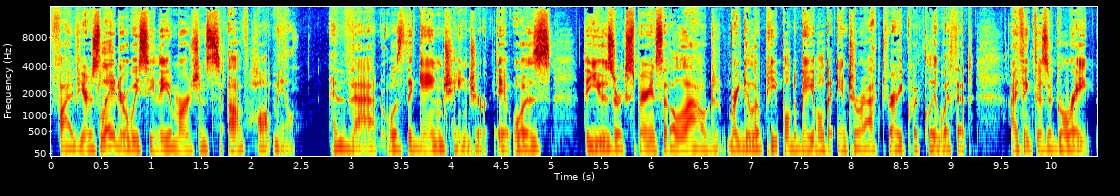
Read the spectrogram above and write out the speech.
Five years later, we see the emergence of Hotmail. And that was the game changer. It was the user experience that allowed regular people to be able to interact very quickly with it. I think there's a great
